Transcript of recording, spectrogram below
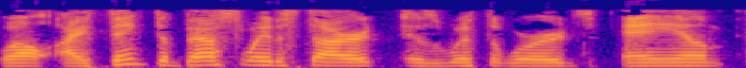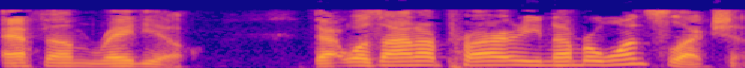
Well, I think the best way to start is with the words AM, FM radio. That was on our priority number one selection.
